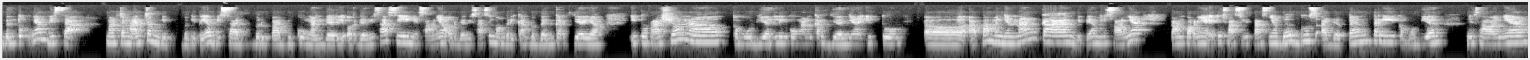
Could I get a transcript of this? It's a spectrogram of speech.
bentuknya bisa macam-macam gitu begitu ya. Bisa berupa dukungan dari organisasi misalnya organisasi memberikan beban kerja yang itu rasional kemudian lingkungan kerjanya itu uh, apa menyenangkan gitu ya. Misalnya kantornya itu fasilitasnya bagus ada pantry kemudian misalnya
